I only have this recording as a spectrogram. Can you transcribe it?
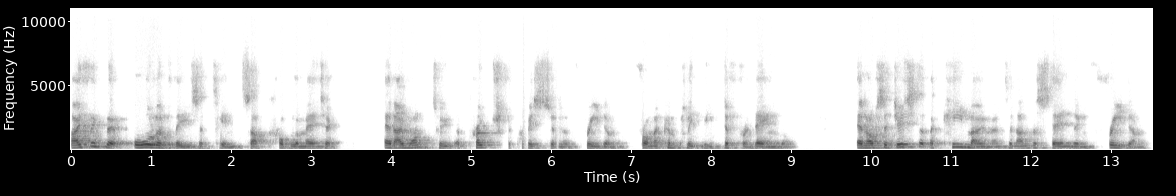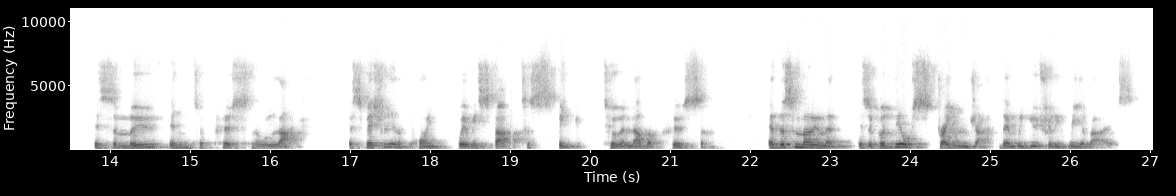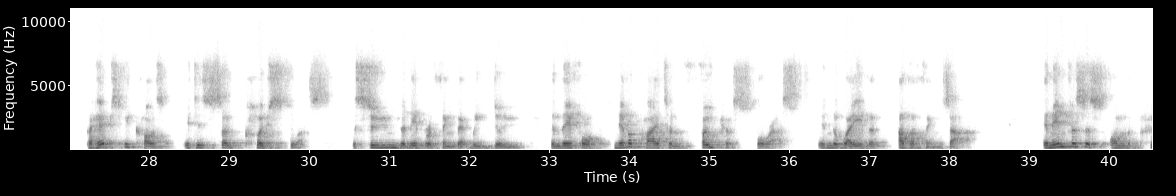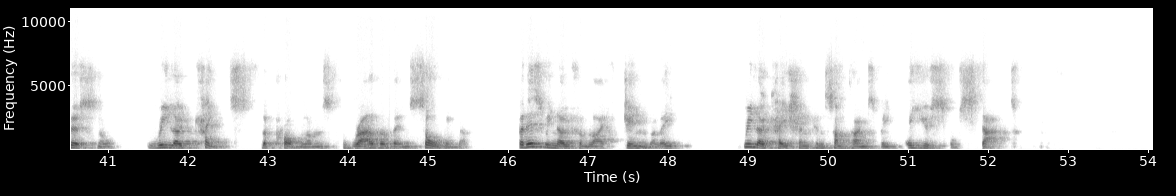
I think that all of these attempts are problematic, and I want to approach the question of freedom from a completely different angle. And I'll suggest that the key moment in understanding freedom is the move into personal life, especially the point where we start to speak to another person. And this moment is a good deal stranger than we usually realize, perhaps because it is so close to us, assumed in everything that we do, and therefore never quite in focus for us in the way that other things are. An emphasis on the personal relocates the problems rather than solving them. But as we know from life generally, relocation can sometimes be a useful start.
